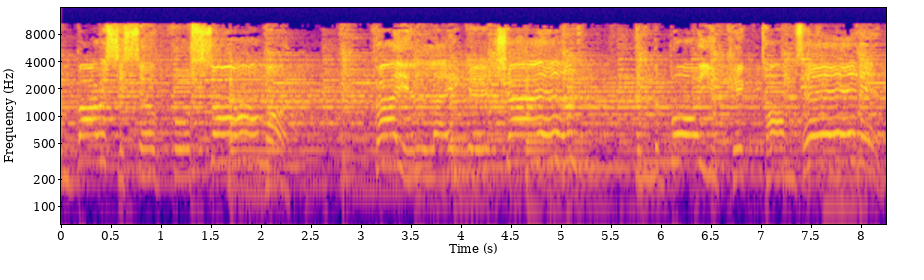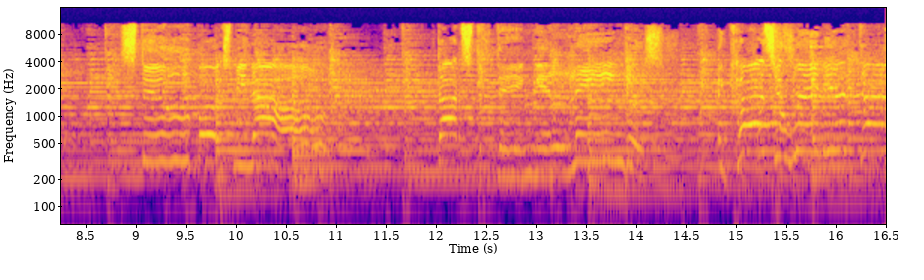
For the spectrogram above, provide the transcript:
Embarrass yourself for someone, crying like a child. And the boy you kicked Tom's head in still bugs me now. That's the thing, it lingers and claws you when you're down.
